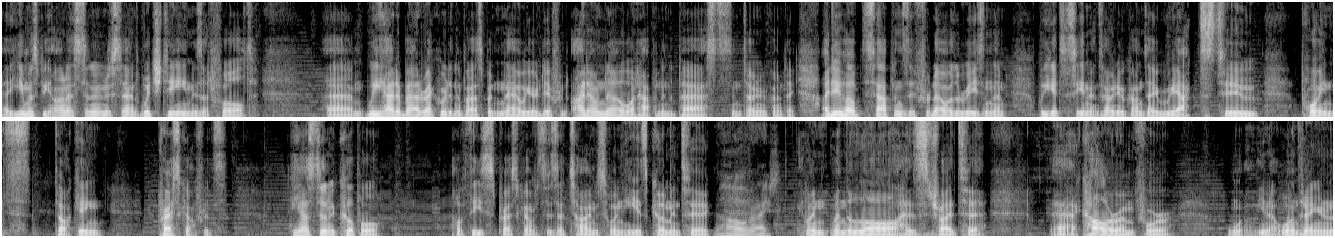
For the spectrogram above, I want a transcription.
Uh, you must be honest and understand which team is at fault. Um, we had a bad record in the past, but now we are different. I don't know what happened in the past, Antonio Conte. I do hope this happens, if for no other reason than we get to see an Antonio Conte reacts to points docking press conference. He has done a couple of these press conferences at times when he has come into oh right when when the law has tried to uh, collar him for you know one thing or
